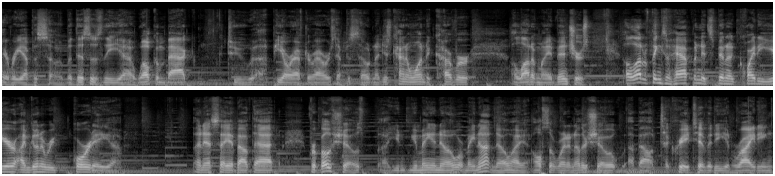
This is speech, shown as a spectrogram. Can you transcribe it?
every episode, but this is the uh, welcome back to uh, PR After Hours episode, and I just kind of wanted to cover a lot of my adventures. A lot of things have happened. It's been a, quite a year. I'm going to record a uh, an essay about that for both shows. Uh, you, you may know or may not know. I also run another show about uh, creativity and writing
